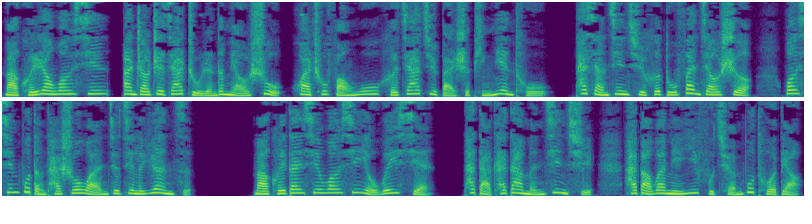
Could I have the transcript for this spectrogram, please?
马奎让汪鑫按照这家主人的描述画出房屋和家具摆设平面图。他想进去和毒贩交涉。汪鑫不等他说完就进了院子。马奎担心汪鑫有危险，他打开大门进去，还把外面衣服全部脱掉。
